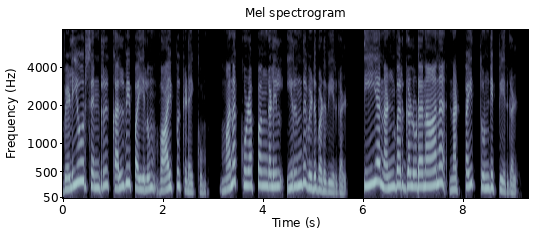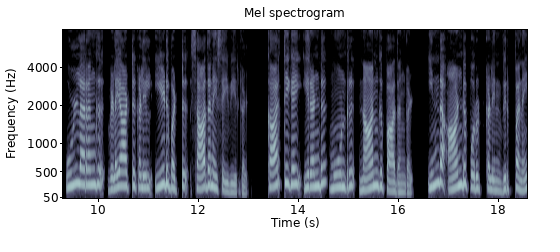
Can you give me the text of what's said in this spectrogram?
வெளியூர் சென்று கல்வி பயிலும் வாய்ப்பு கிடைக்கும். மனக்குழப்பங்களில் இருந்து விடுபடுவீர்கள். தீய நண்பர்களுடனான நட்பை துண்டிப்பீர்கள். உள்ளரங்கு விளையாட்டுகளில் ஈடுபட்டு சாதனை செய்வீர்கள். கார்த்திகை இரண்டு மூன்று நான்கு பாதங்கள். இந்த ஆண்டு பொருட்களின் விற்பனை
